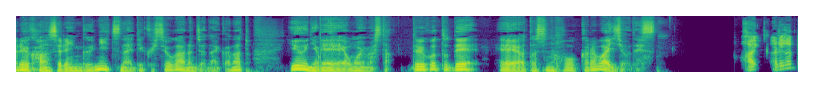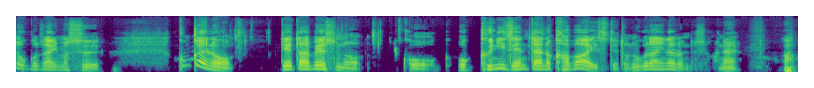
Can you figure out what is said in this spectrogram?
あるいはカウンセリングにつないでいく必要があるんじゃないかなというふうに、えー、思いました。ということで、えー、私の方からは以上です。はい、ありがとうございます。今回のデータベースのこう国全体のカバー率ってどのぐらいになるんでしょうかね？あ、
